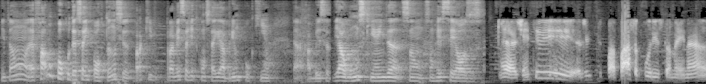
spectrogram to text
Então, é, fala um pouco dessa importância para ver se a gente consegue abrir um pouquinho a cabeça de alguns que ainda são, são receosos. É, a gente, a gente passa por isso também, né?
